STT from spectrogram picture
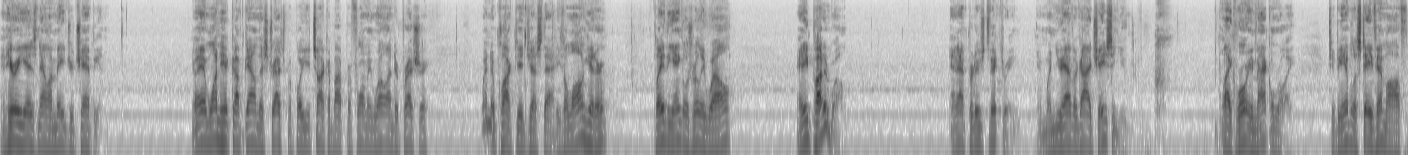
And here he is now a major champion. I had one hiccup down the stretch, but boy, you talk about performing well under pressure. Wyndham Clark did just that. He's a long hitter, played the angles really well, and he putted well. And that produced victory. And when you have a guy chasing you, like Rory McIlroy, to be able to stave him off,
